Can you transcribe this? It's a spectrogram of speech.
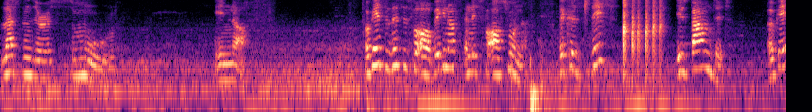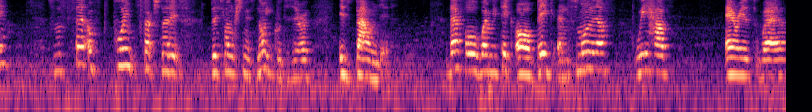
less than 0 small enough. Okay, so this is for r big enough and this is for r small enough. Because this is bounded. Okay? So the set of points such that it's this function is not equal to 0 is bounded. Therefore, when we pick r big and small enough, we have areas where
